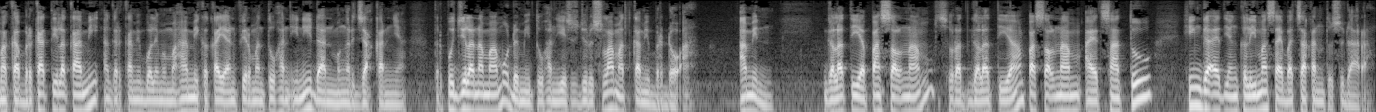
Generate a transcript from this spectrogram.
Maka berkatilah kami agar kami boleh memahami kekayaan firman Tuhan ini dan mengerjakannya. Terpujilah namamu demi Tuhan Yesus Juru Selamat kami berdoa. Amin. Galatia pasal 6, surat Galatia pasal 6 ayat 1 hingga ayat yang kelima saya bacakan untuk saudara.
